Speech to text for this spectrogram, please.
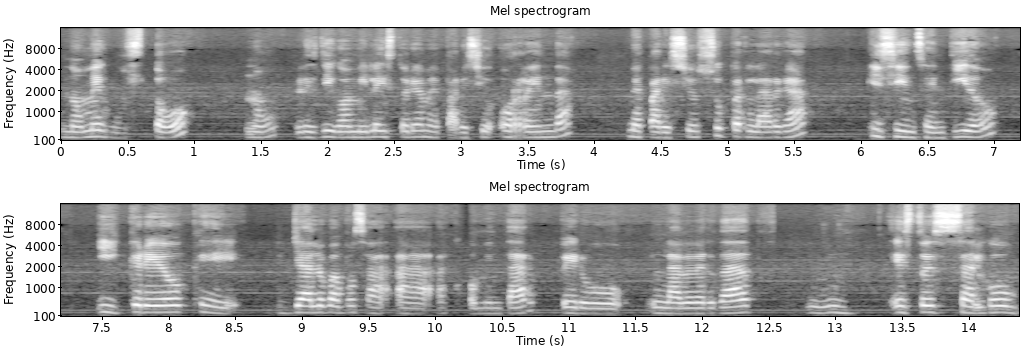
no me gustó no les digo a mí la historia me pareció horrenda me pareció súper larga y sin sentido. Y creo que ya lo vamos a, comentar, pero la verdad, mm, esto es algo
